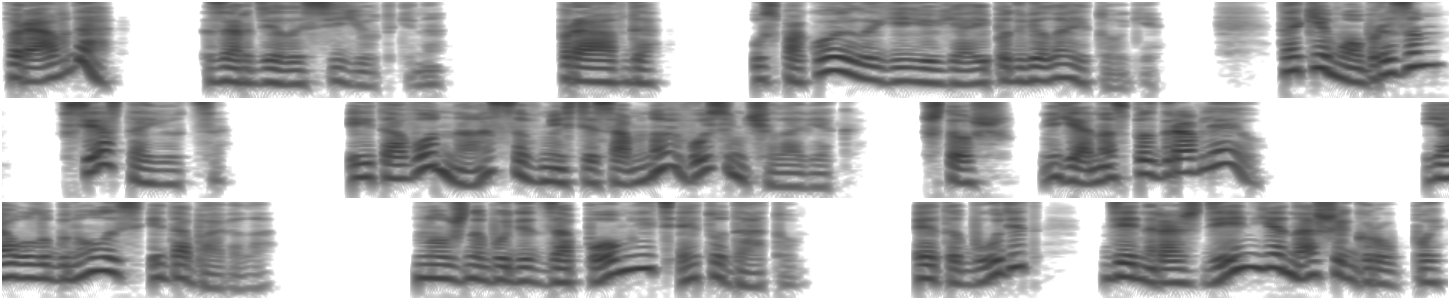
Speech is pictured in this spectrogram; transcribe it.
«Правда?» — зарделась Сиюткина. «Правда», — успокоила ее я и подвела итоги. «Таким образом, все остаются. Итого нас вместе со мной восемь человек. Что ж, я нас поздравляю». Я улыбнулась и добавила. «Нужно будет запомнить эту дату. Это будет день рождения нашей группы.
